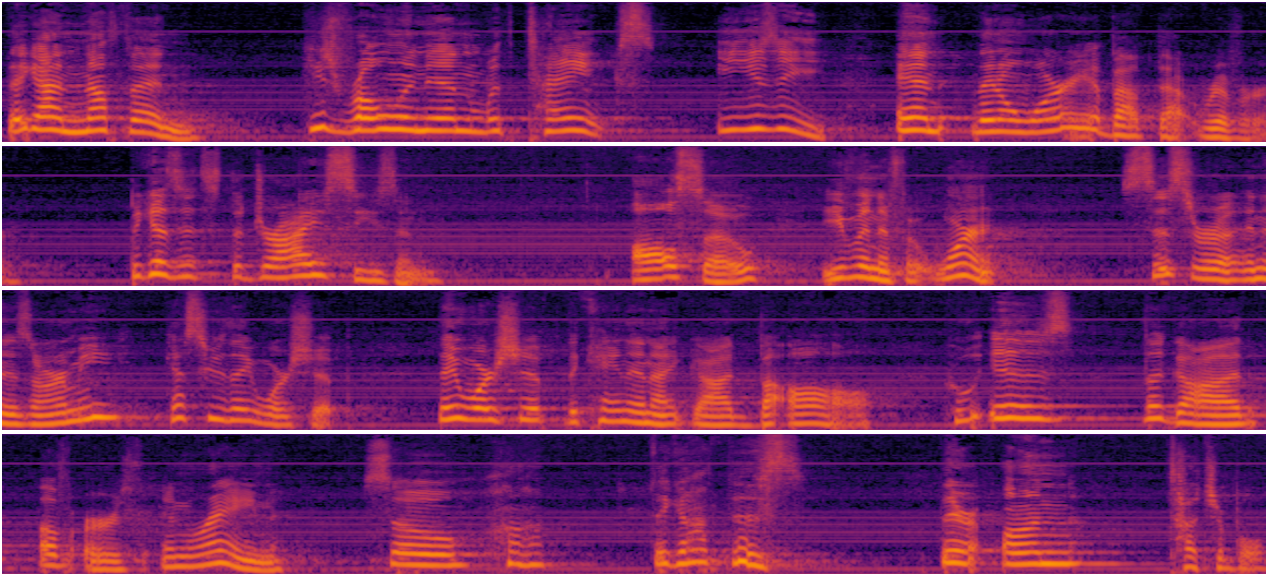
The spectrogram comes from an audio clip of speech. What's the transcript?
They got nothing. He's rolling in with tanks. Easy. And they don't worry about that river because it's the dry season. Also, even if it weren't, Sisera and his army, guess who they worship? They worship the Canaanite god Baal, who is the God of earth and rain. So they got this. They're untouchable.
